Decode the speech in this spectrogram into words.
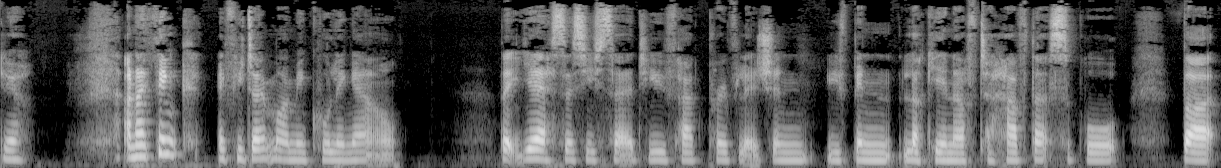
yeah. And I think, if you don't mind me calling out, that yes, as you said, you've had privilege and you've been lucky enough to have that support, but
